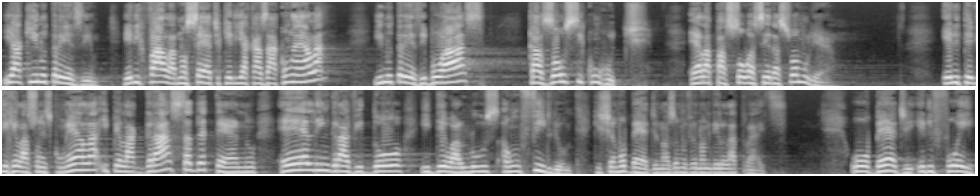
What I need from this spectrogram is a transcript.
E aqui no 13, ele fala no 7 que ele ia casar com ela. E no 13, Boaz casou-se com Ruth. Ela passou a ser a sua mulher. Ele teve relações com ela e, pela graça do Eterno, ela engravidou e deu à luz a um filho, que chama Obed. Nós vamos ver o nome dele lá atrás. O Obed, ele foi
